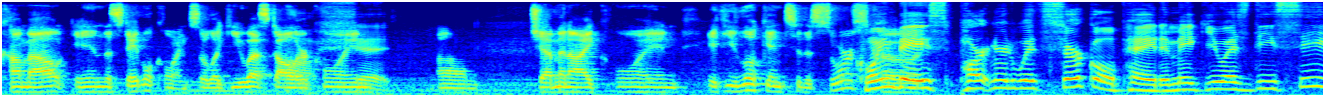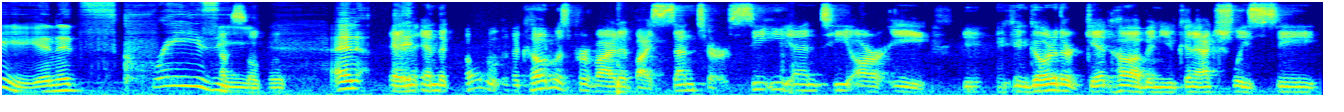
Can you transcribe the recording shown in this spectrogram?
come out in the stablecoin. So like U.S. dollar oh, coin. Um, Gemini Coin. If you look into the source Coinbase code, partnered with Circle Pay to make USDC, and it's crazy. Absolutely. And and, it, and the code the code was provided by Centre C E N T R E. You, you, can go to their GitHub and you can actually see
